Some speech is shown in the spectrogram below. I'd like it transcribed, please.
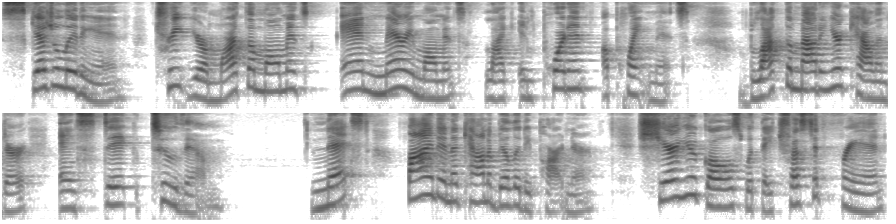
Schedule it in. Treat your Martha moments and Mary moments like important appointments. Block them out in your calendar and stick to them. Next, find an accountability partner. Share your goals with a trusted friend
